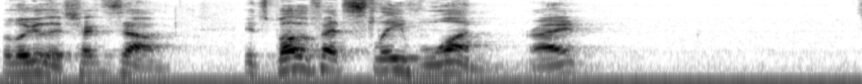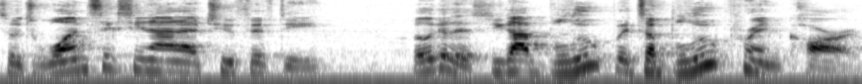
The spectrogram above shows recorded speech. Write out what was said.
But look at this. Check this out. It's Boba Fett Slave 1, right? So it's 169 out of 250. But look at this. You got blue. It's a blueprint card.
